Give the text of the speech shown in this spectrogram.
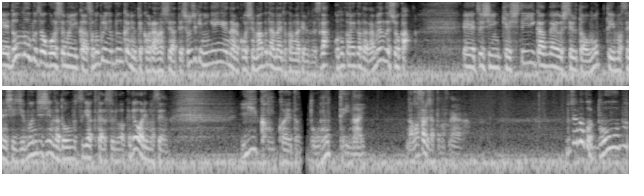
えーどの動物を殺してもいいかその国の文化によって変わる話であって正直人間以外なら殺しても悪ではないと考えてるんですがこの考え方はダメなんでしょうか？えー、追伸決していい考えをしているとは思っていませんし自分自身が動物虐待をするわけではありません。いい考えだと思っていない。流されちゃってますね。別になんか動物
